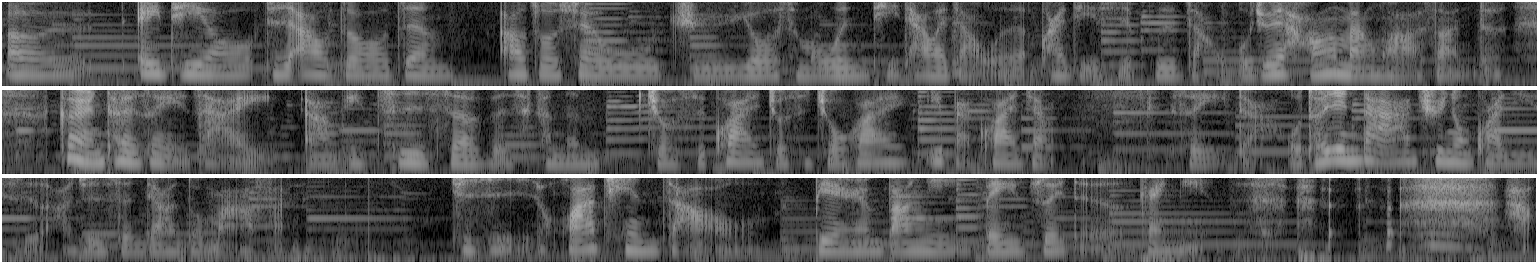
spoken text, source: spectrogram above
呃 ATO 就是澳洲政澳洲税务局有什么问题，他会找我的会计师，不是找我。我觉得好像蛮划算的。个人退税也才啊、一次 service 可能九十块、九十九块、一百块这样，所以对啊，我推荐大家去弄会计师啦，就是省掉很多麻烦，就是花钱找别人帮你背罪的概念。好，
